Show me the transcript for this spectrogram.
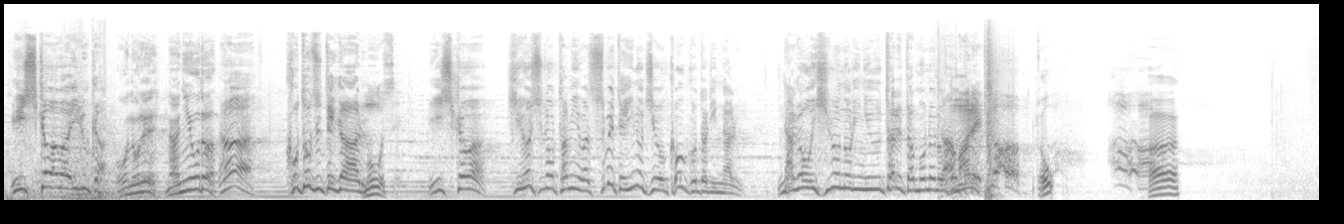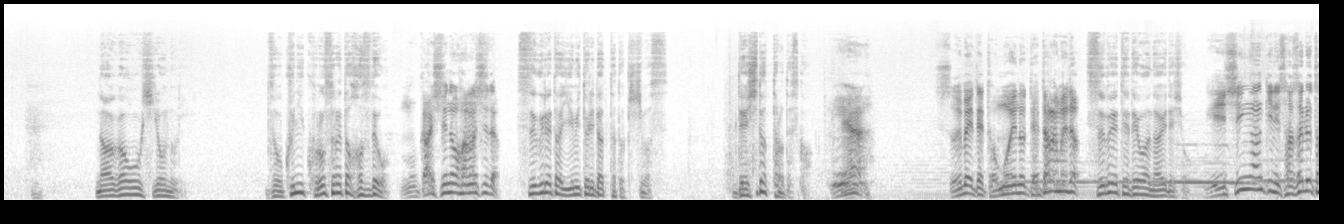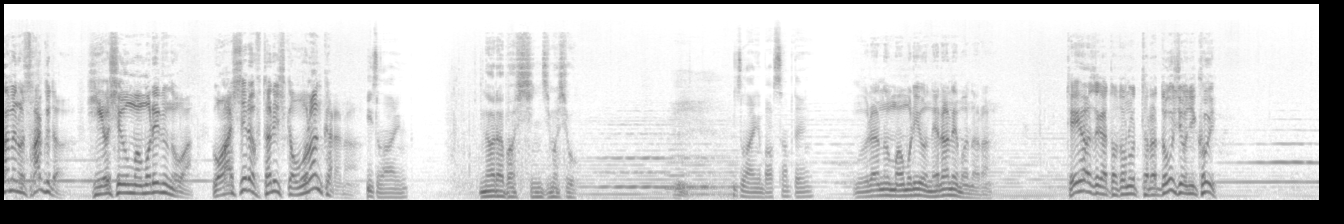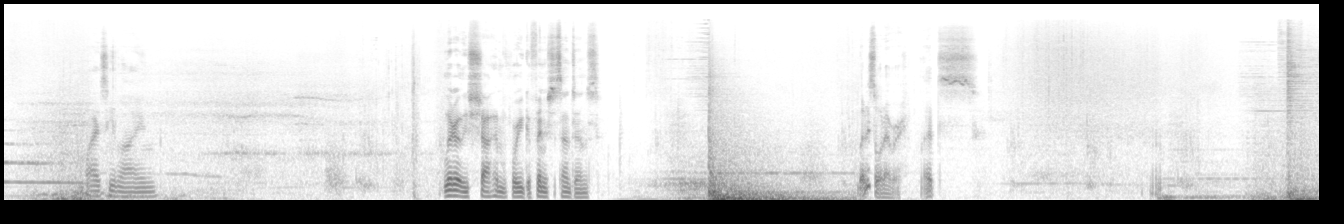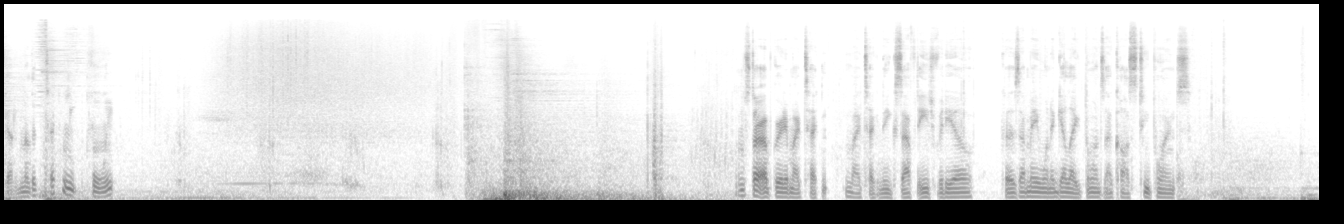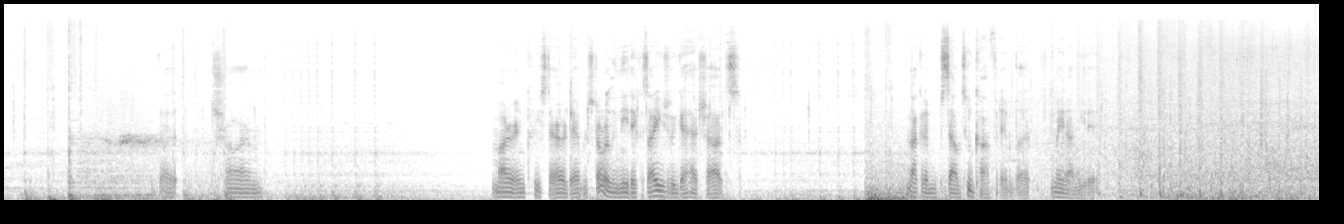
石川はいるか己何をだああことづてがあるモーセ石川日吉の民は全て命を乞うことになる長尾博則に撃たれた者の黙れ Oh. Uh. 長尾博則賊に殺されたはずでは昔の話だ優れた弓取りだったと聞きます 弟子だったのですか？いや全て巴のデタラメだ。全てではないでしょう。疑心暗鬼にさせるための策だ。日吉を守れるのはわしら二人しかおらんからな。He's lying. ならば信じましょう。He's lying about something. 村の守りを練らねばならん。手はずが整ったら道場に来い。Why is he lying? Literally shot him before he could finish the sentence. But it's whatever. Let's. Got another technique point. I'm gonna start upgrading my tech my techniques after each video because I may want to get like the ones that cost two points. Got charm, moderate increased arrow damage. Don't really need it because I usually get headshots. I'm not gonna sound too confident, but may not need it.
